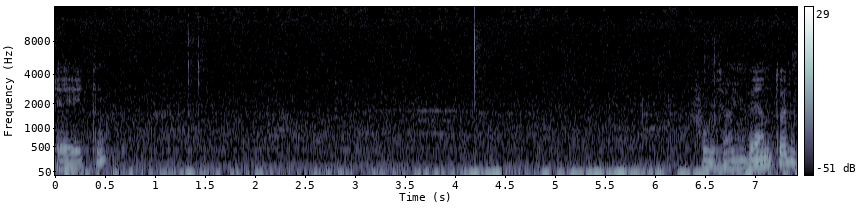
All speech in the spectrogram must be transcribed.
Perfeito. Fusion Inventory.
